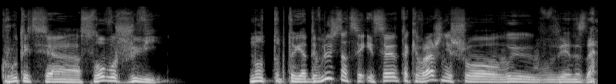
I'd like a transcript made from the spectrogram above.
крутиться слово живі. Ну, тобто я дивлюсь на це, і це таке враження, що ви, я не знаю,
